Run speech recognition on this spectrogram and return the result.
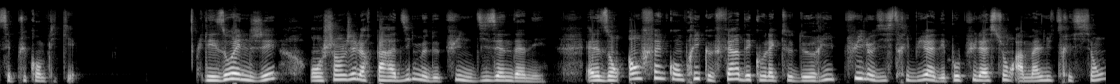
c'est plus compliqué. Les ONG ont changé leur paradigme depuis une dizaine d'années. Elles ont enfin compris que faire des collectes de riz puis le distribuer à des populations à malnutrition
